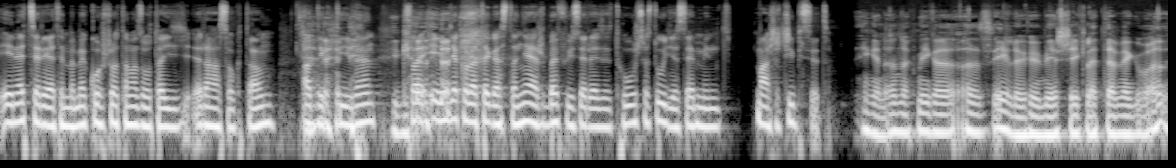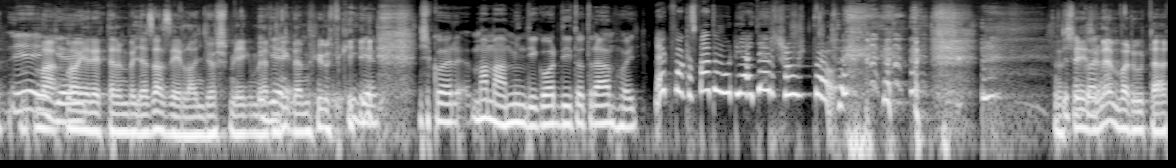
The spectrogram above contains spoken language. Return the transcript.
én egyszer életemben megkóstoltam, azóta így rászoktam addiktíven. szóval én gyakorlatilag ezt a nyers befűszerezett húst, azt úgy eszem, mint más a chipset. Igen, annak még az élő hőmérséklete megvan. Ma, ma olyan értelemben, hogy az azért langyos még, mert Igen. még nem hűlt ki. Igen. És akkor mamám mindig ordított rám, hogy meg fogsz vadulni a gyers hústól. és akkor, nem vadultál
